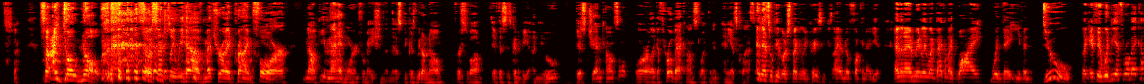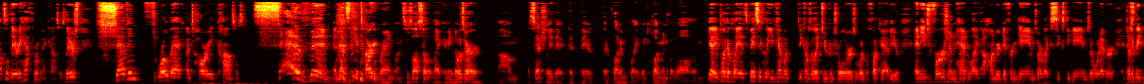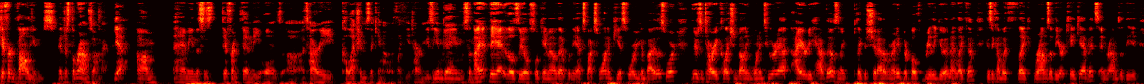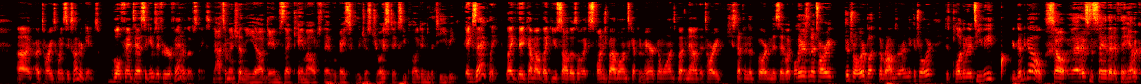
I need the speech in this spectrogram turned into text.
So I don't know. so essentially, we have Metroid Prime Four. No, even that had more information than this because we don't know. First of all, if this is going to be a new this gen console or like a throwback console like the NES Classic. and that's what people are speculating crazy because I have no fucking idea. And then I immediately went back. I'm like, why would they even do like if it would be a throwback console? They already have throwback consoles. There's seven throwback Atari consoles. Seven, and that's the Atari brand ones. There's also like I mean those are um, essentially they they they're, they're plug and play. Like you plug them into the wall and Yeah, you plug and play. It's basically you come with it comes with like two controllers or whatever the fuck have you, and each version had like a hundred different games or like sixty games or whatever. Just- there'd be different volumes. and just the ROMs on there. Yeah, Um, and I mean, this is different than the old uh, Atari collections that came out with, like the Atari Museum games. And I they had, those they also came out that when the Xbox One and PS4 you can buy those for. There's Atari Collection Volume One and Two are out. I already have those and I played the shit out of them already. They're both really good and I like them because they come with like ROMs of the arcade cabinets and ROMs of the uh, Atari 2600 games. Both fantastic games if you're a fan of those things. not to mention the uh, games that came out that were basically just joysticks you plugged into the TV. Exactly. Like they come out like you saw those like SpongeBob ones, Captain America ones, but now Atari stepped into the board and they said, like, well, here's an Atari controller, but the ROMs are in the controller. Just plug in the TV, you're good to go. So that is to say that if they have a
